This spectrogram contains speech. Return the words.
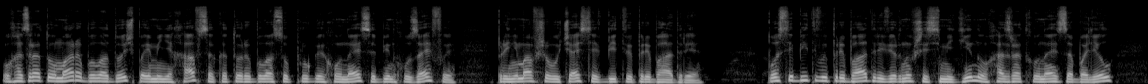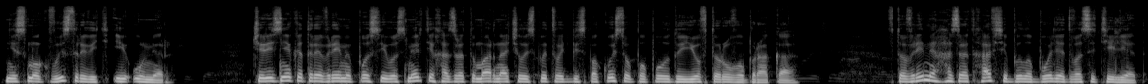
У Хазрата Умара была дочь по имени Хавса, которая была супругой Хунайса бин Хузайфы, принимавшего участие в битве при Бадре. После битвы при Бадре, вернувшись в Медину, Хазрат Хунайс заболел, не смог выздороветь и умер. Через некоторое время после его смерти Хазрат Умар начал испытывать беспокойство по поводу ее второго брака. В то время Хазрат Хавси было более 20 лет.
